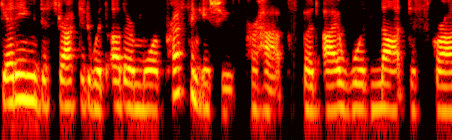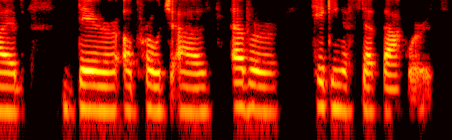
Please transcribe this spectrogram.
Getting distracted with other more pressing issues, perhaps, but I would not describe their approach as ever taking a step backwards.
